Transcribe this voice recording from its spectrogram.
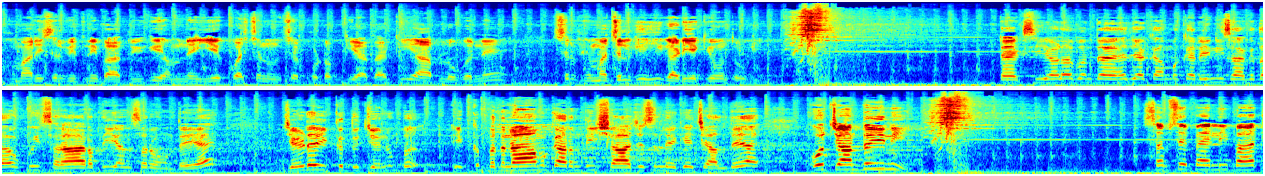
हमारी सिर्फ इतनी बात हुई कि हमने ये क्वेश्चन उनसे पुटअप किया था कि आप लोगों ने सिर्फ हिमाचल की ही गाड़ियाँ क्यों तोड़ी ਟੈਕਸੀ ਵਾਲਾ ਬੰਦਾ ਇਹੋ ਜਿਹਾ ਕੰਮ ਕਰੇ ਨਹੀਂ ਸਕਦਾ ਉਹ ਕੋਈ ਸ਼ਰਾਰਤੀ ਅਨਸਰ ਹੁੰਦੇ ਆ ਜਿਹੜੇ ਇੱਕ ਦੂਜੇ ਨੂੰ ਬ- ਇੱਕ ਬਦਨਾਮ ਕਰਨ ਦੀ ਸਾਜ਼ਿਸ਼ ਲੈ ਕੇ ਚੱਲਦੇ ਆ ਉਹ ਚਾਹੁੰਦੇ ਹੀ ਨਹੀਂ सबसे पहली बात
